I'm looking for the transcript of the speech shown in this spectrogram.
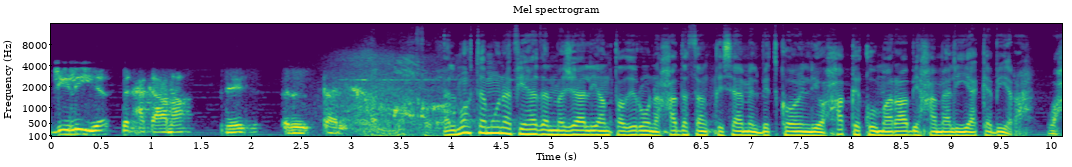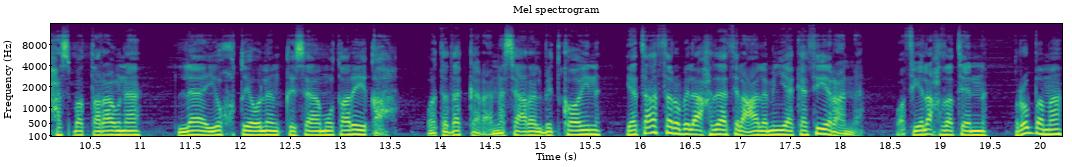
جيلية بنحكى عنها. في التاريخ المهتمون في هذا المجال ينتظرون حدث انقسام البيتكوين ليحققوا مرابح مالية كبيرة. وحسب الطراونه لا يخطئ الانقسام طريقة. وتذكر أن سعر البيتكوين يتأثر بالأحداث العالمية كثيرا. وفي لحظة ربما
